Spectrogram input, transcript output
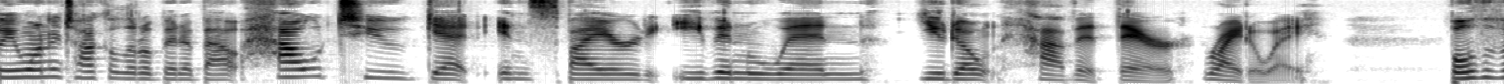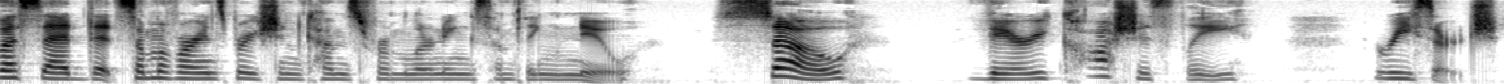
we want to talk a little bit about how to get inspired even when you don't have it there right away. Both of us said that some of our inspiration comes from learning something new. So, very cautiously, research.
